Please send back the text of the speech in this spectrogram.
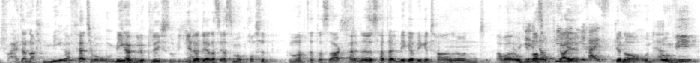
Ich war halt danach mega fertig, aber auch mega glücklich, so wie Ja. jeder, der das erste Mal CrossFit gemacht hat, das sagt halt, ne, es hat halt mega wehgetan und aber irgendwie die war es auch geil. die. Genau und Ja. irgendwie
